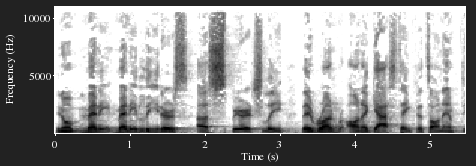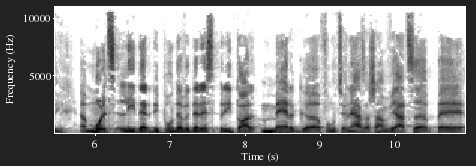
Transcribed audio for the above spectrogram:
You know, many many leaders uh, spiritually they run on a gas tank that's on empty. Uh, Mulți lideri, din punct de vedere spiritual, merg, uh, funcționează așa în viață pe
